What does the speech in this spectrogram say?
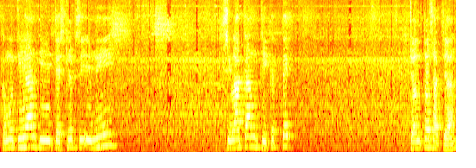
Kemudian di deskripsi ini silakan diketik. Contoh saja.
